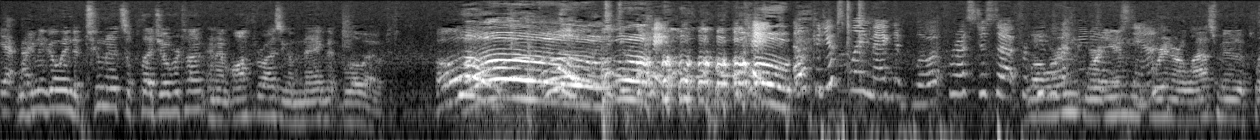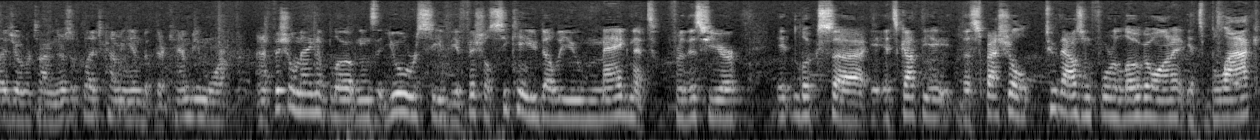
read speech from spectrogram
Yeah, we're gonna go into two minutes of pledge overtime, and I'm authorizing a magnet blowout. Whoa! Did you, okay. Okay. El, could you explain magnet blowout for us, just uh, for Well, people we're that in, may we're not in, understand? we're in our last minute of pledge overtime. There's a pledge coming in, but there can be more. An official magnet blowout means that you will receive the official CKUW magnet for this year. It looks, uh, it- it's got the the special 2004 logo on it. It's black.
